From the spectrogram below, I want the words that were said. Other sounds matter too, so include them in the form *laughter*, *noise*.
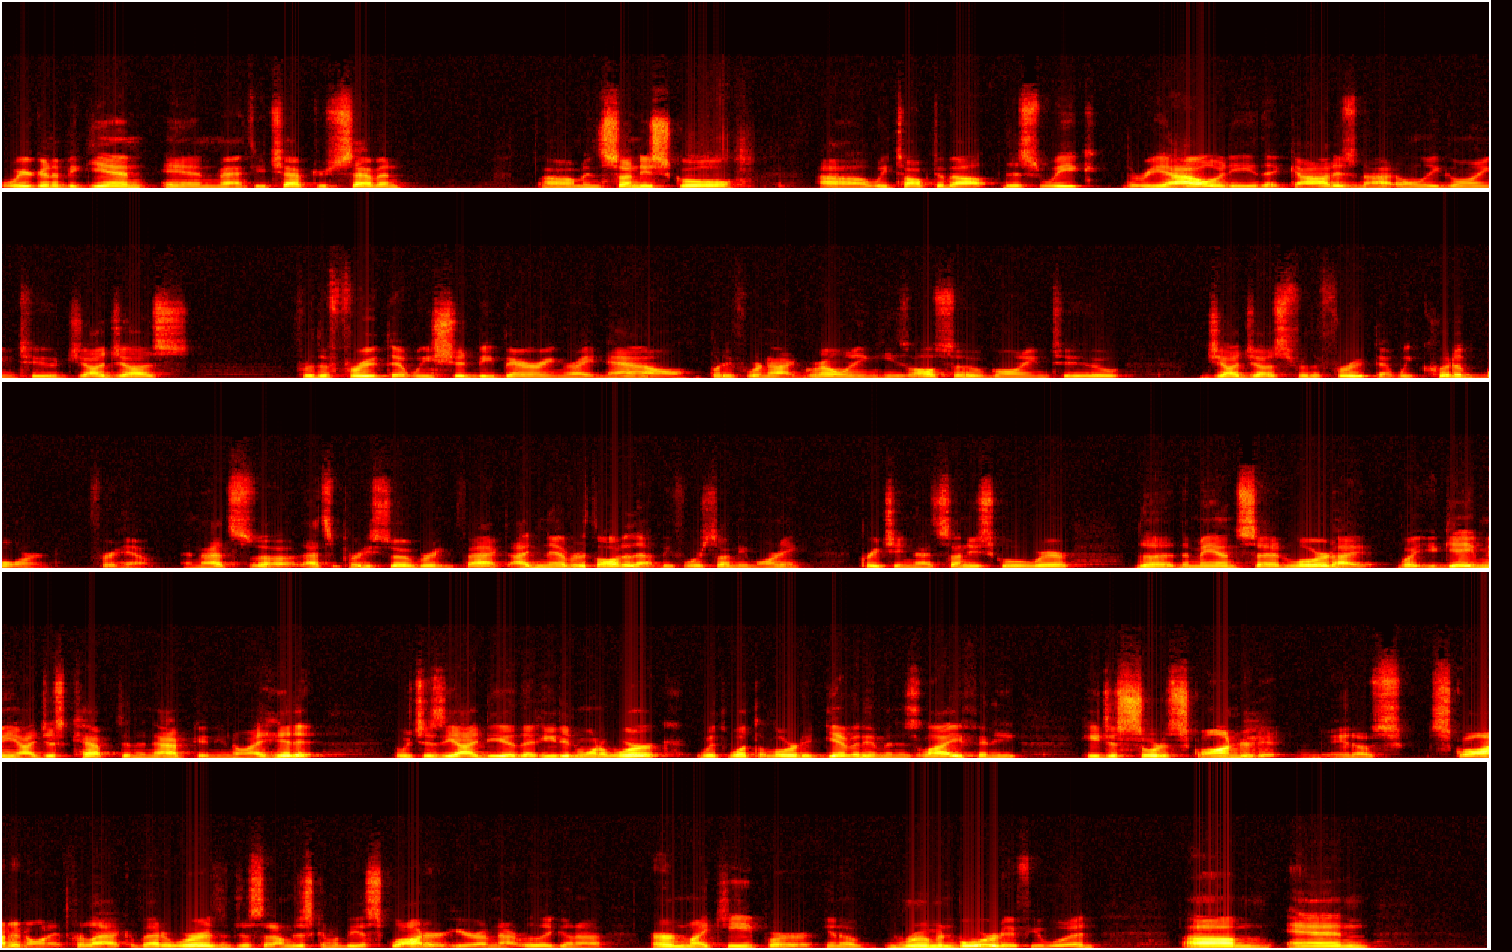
We're going to begin in Matthew chapter 7. Um, in Sunday school, uh, we talked about this week the reality that God is not only going to judge us for the fruit that we should be bearing right now, but if we're not growing, He's also going to judge us for the fruit that we could have borne for Him. And that's, uh, that's a pretty sobering fact. I'd never thought of that before Sunday morning, preaching that Sunday school where the, the man said, Lord, I, what you gave me, I just kept in a napkin. You know, I hid it, which is the idea that he didn't want to work with what the Lord had given him in his life, and he, he just sort of squandered it, you know, squatted on it, for lack of better words, and just said, I'm just going to be a squatter here. I'm not really going to earn my keep or, you know, room and board, if you would. Um, and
